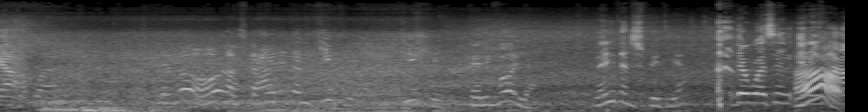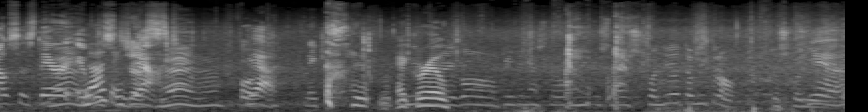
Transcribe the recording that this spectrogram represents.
Yeah. Εδώ όλα αυτά ήταν κήποι, κήποι, περιβόλια. Δεν ήταν σπίτια. There wasn't any Oh. houses there. It was Nothing. yeah, Ναι, ναι. yeah, It grew. Εγώ πήγαινα στο, στο σχολείο το μικρό. Το σχολείο. yeah.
